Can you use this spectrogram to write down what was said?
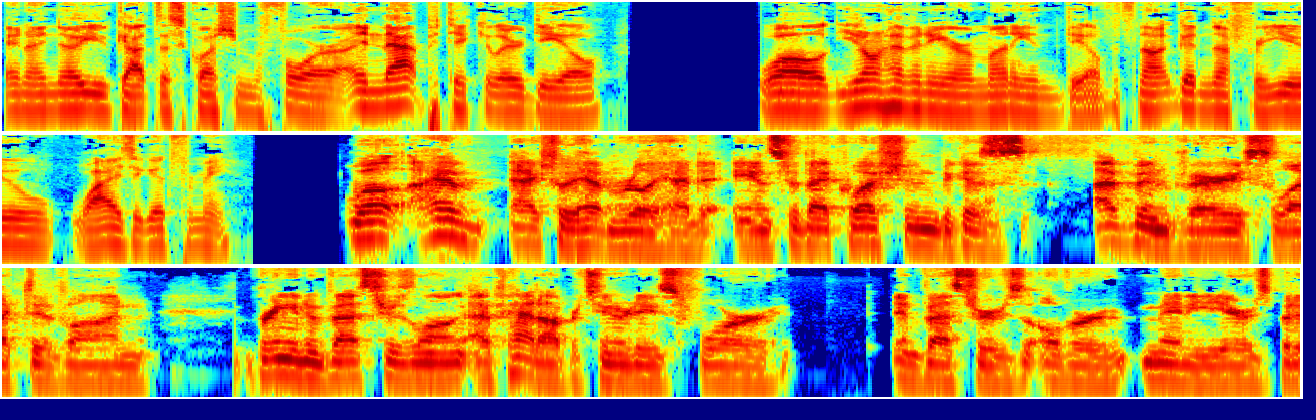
And I know you've got this question before in that particular deal. Well, you don't have any of your money in the deal. If it's not good enough for you, why is it good for me? Well, I have actually haven't really had to answer that question because I've been very selective on bringing investors along. I've had opportunities for investors over many years, but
